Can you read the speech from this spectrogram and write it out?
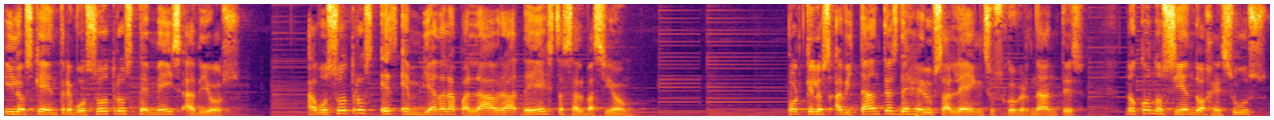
y los que entre vosotros teméis a Dios, a vosotros es enviada la palabra de esta salvación. Porque los habitantes de Jerusalén y sus gobernantes, no conociendo a Jesús,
